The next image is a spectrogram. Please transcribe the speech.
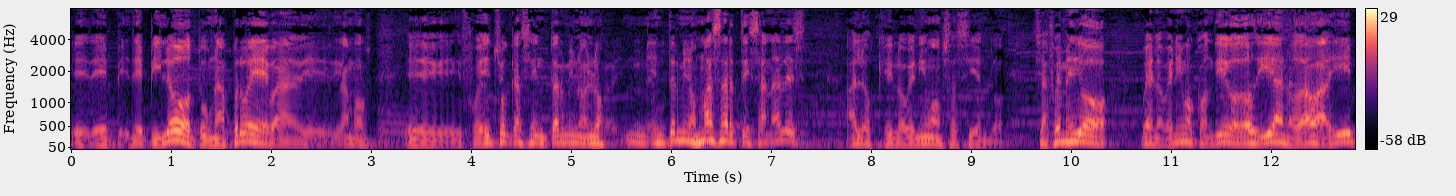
eh, de, de piloto, una prueba, eh, digamos, eh, fue hecho casi en términos, en, los, en términos más artesanales a los que lo veníamos haciendo. O sea, fue medio, bueno, venimos con Diego dos días, nos daba ahí.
